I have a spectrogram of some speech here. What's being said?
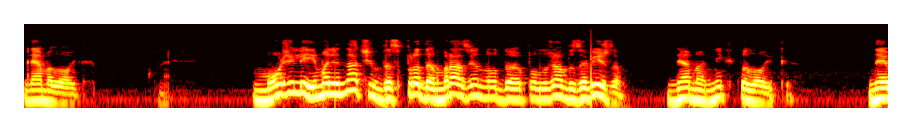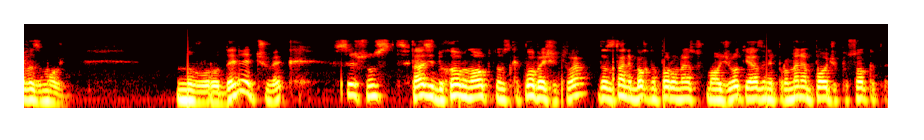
Няма логика. Може ли, има ли начин да спра да мразя, но да продължавам да завиждам? Няма никаква логика. Не е възможно. Новороденият човек, всъщност, тази духовна опитност, какво беше това? Да застане Бог на първо място в моят живот и аз да не променям повече посоката.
